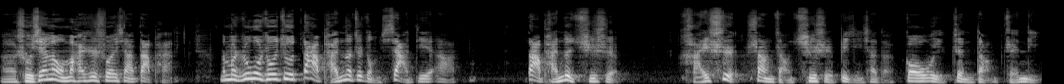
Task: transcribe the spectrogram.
呃，首先呢，我们还是说一下大盘。那么如果说就大盘的这种下跌啊，大盘的趋势还是上涨趋势背景下的高位震荡整理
